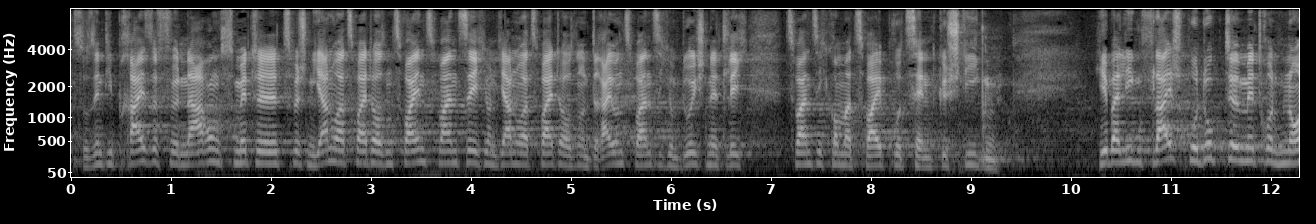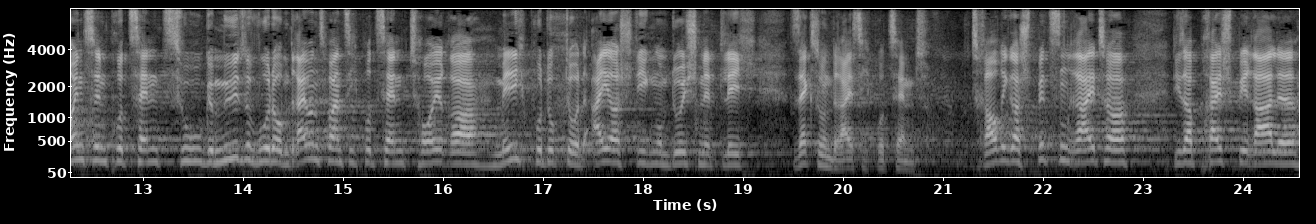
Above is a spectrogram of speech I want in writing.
So sind die Preise für Nahrungsmittel zwischen Januar 2022 und Januar 2023 um durchschnittlich 20,2 Prozent gestiegen. Hierbei liegen Fleischprodukte mit rund 19 Prozent zu, Gemüse wurde um 23 Prozent teurer, Milchprodukte und Eier stiegen um durchschnittlich 36 Prozent. Trauriger Spitzenreiter dieser Preisspirale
